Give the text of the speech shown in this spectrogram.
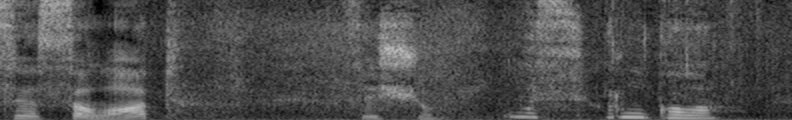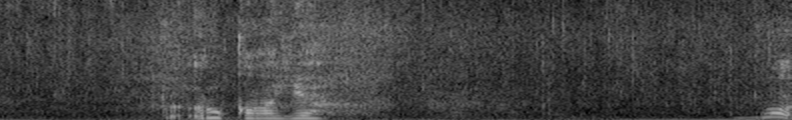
Це салат. Це що? Ось рукола. Рукола є. Ну,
